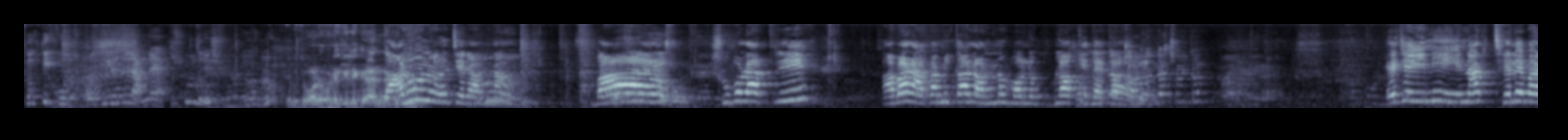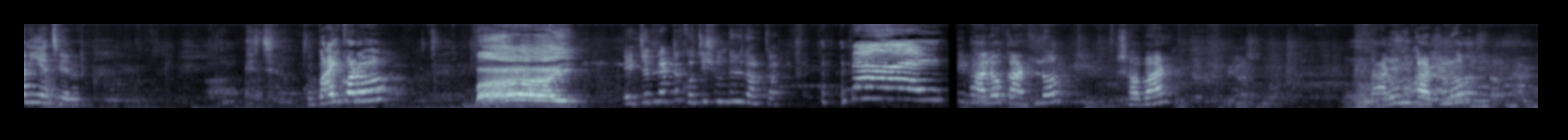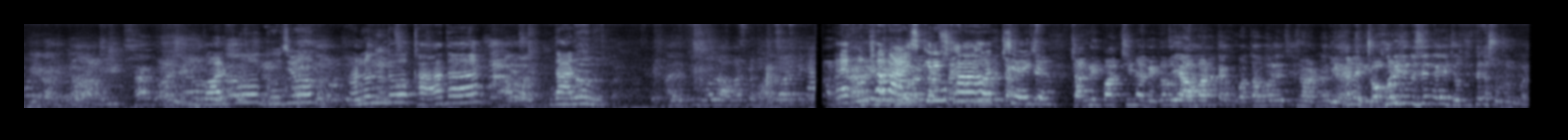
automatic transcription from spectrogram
সত্যি কো- কোথিয়াতে রান্না এত সুন্দর। হুম। তুমি তোমার ওখানে গেলে রান্না দারুণ হয়েছে রান্না। বাই শুভরাত্রি। আবার আগামীকাল অন্য ব্লকে দেখা হবে। এই যে ইনি এনার ছেলে বানিয়েছেন। বাই করো। বাই। এর জন্য একটা কচি সুন্দরী দরকার। ভালো কাটলো সবার। দারুণ কাটলো। গল্প গুজব আনন্দ খাওয়া দাওয়া দারুণ। এখন সব আইসক্রিম খাওয়া হচ্ছে এই যে। চাকরি পাচ্ছি না বেকার আমারটা কথা বলেছি সরকার এখানে যখনই যদি সে জ্যোতি থেকে শোষণ করে।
